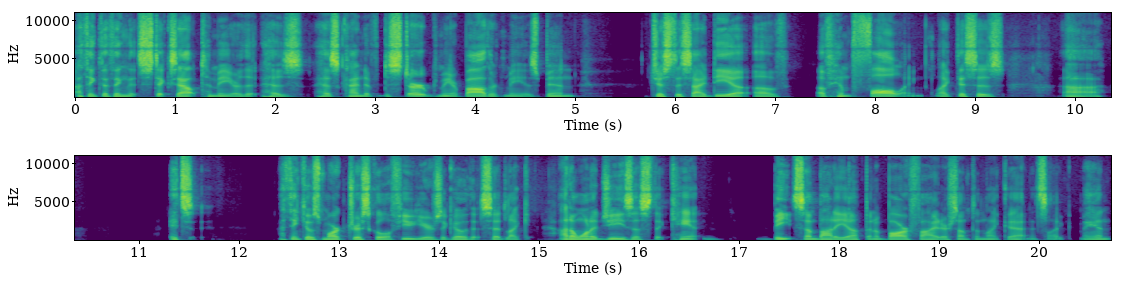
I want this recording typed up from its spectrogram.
I think the thing that sticks out to me or that has has kind of disturbed me or bothered me has been just this idea of of him falling. Like this is uh it's I think it was Mark Driscoll a few years ago that said like I don't want a Jesus that can't beat somebody up in a bar fight or something like that. And it's like, man,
